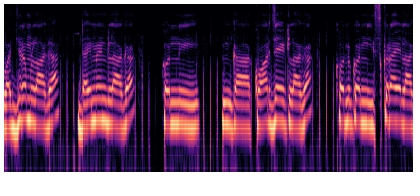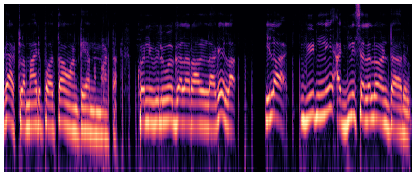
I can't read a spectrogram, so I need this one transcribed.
వజ్రంలాగా డైమండ్ లాగా కొన్ని ఇంకా క్వార్జైట్ లాగా కొన్ని కొన్ని ఇసుకరాయి లాగా అట్లా మారిపోతూ ఉంటాయి అన్నమాట కొన్ని విలువ గల రాళ్ళలాగా ఇలా ఇలా వీటిని అగ్నిశలలు అంటారు.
